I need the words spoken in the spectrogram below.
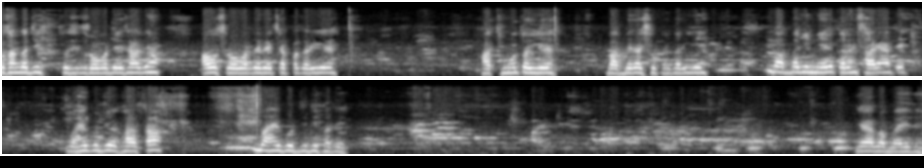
ਲੋ ਸੰਗਤ ਜੀ, ਤੁਸੀਂ ਸਰੋਵਰ ਦੇਖ ਸਕਦੇ ਹੋ। ਆਓ ਸਰੋਵਰ ਦੇ ਵਿੱਚ ਆਪਾਂ ਕਰੀਏ। ਹੱਥ ਮੂੰਹ ਧੋਈਏ। ਬਾਬੇ ਦਾ ਸ਼ੁਕਰ ਕਰੀਏ। ਬਾਬਾ ਜੀ ਮਿਹਰ ਕਰਨ ਸਾਰਿਆਂ ਤੇ। ਵਾਹਿਗੁਰੂ ਜੀ ਕਾ ਖਾਲਸਾ। ਵਾਹਿਗੁਰੂ ਜੀ ਦੀ ਫਤਿਹ। ਜੈ ਬਾਬਾ ਜੀ ਦੀ।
